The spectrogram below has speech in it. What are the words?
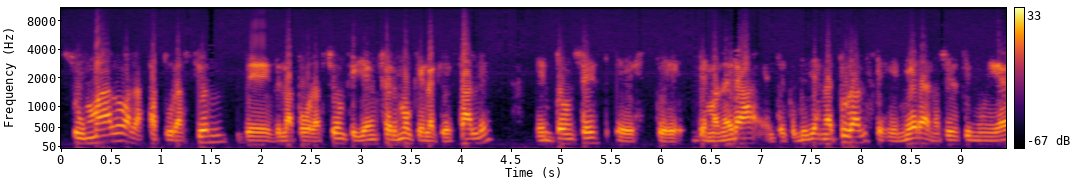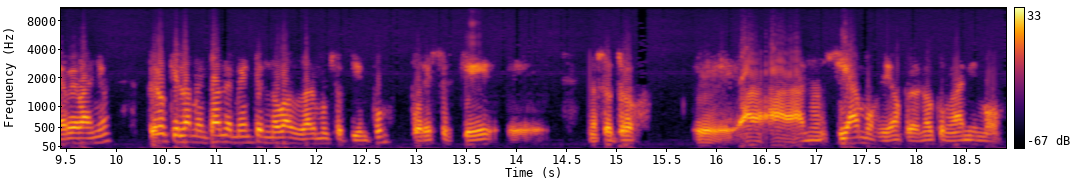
sumado a la saturación de, la población que ya enfermó, que es la que sale, entonces, este, de manera, entre comillas, natural, se genera, ¿no es cierto?, inmunidad de rebaño, pero que lamentablemente no va a durar mucho tiempo, por eso es que eh, nosotros eh, anunciamos, digamos, pero no con ánimo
